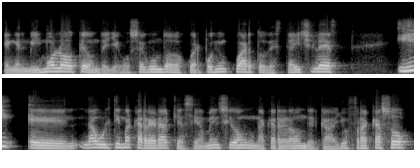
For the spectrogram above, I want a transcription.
en el mismo lote, donde llegó segundo a dos cuerpos y un cuarto de Stage Left. Y eh, la última carrera que hacía mención, una carrera donde el caballo fracasó,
